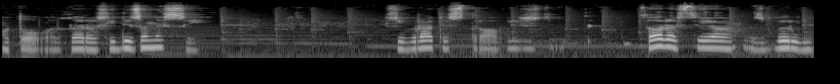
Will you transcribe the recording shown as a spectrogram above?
готова. Зараз іди занеси. Зібрати страви. Зараз я зберу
